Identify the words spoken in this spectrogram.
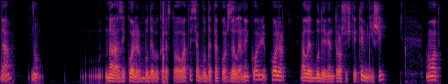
Да? Ну, наразі колір буде використовуватися, буде також зелений колір, але буде він трошечки темніший. От.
